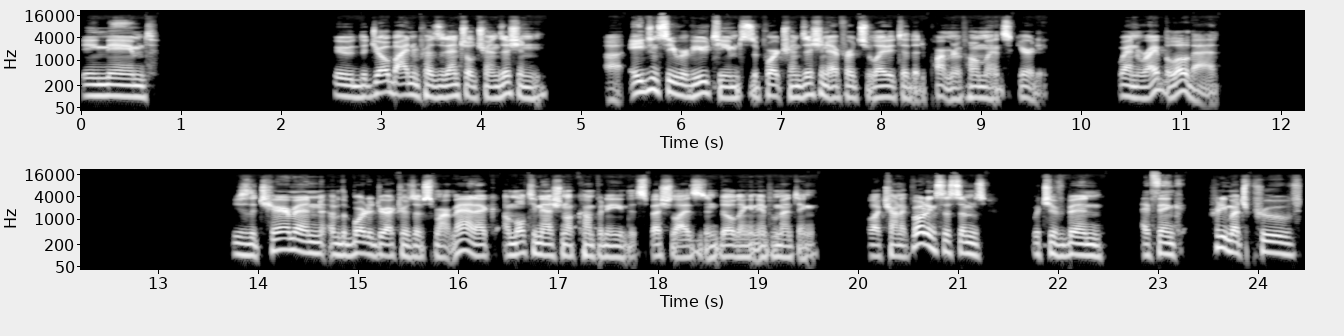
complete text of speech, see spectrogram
being named to the Joe Biden presidential transition uh, agency review team to support transition efforts related to the Department of Homeland Security? When right below that, He's the chairman of the board of directors of Smartmatic, a multinational company that specializes in building and implementing electronic voting systems, which have been, I think, pretty much proved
